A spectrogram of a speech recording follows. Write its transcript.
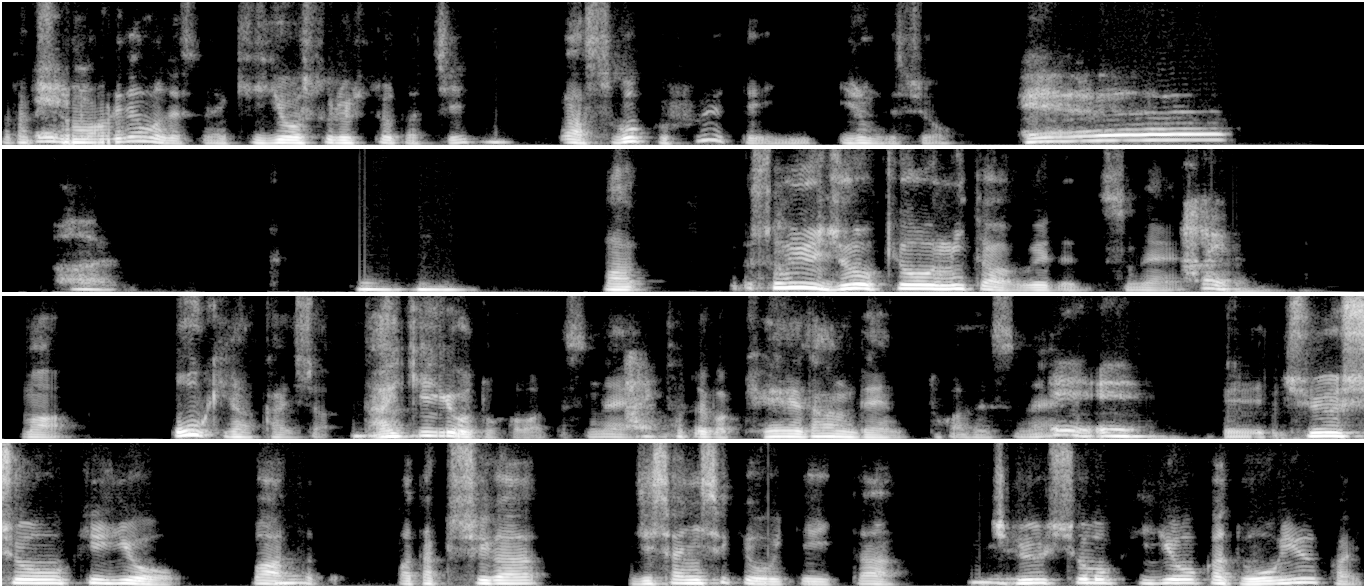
私の周りでもですね、起業する人たちがすごく増えているんですよ。へえ。はい。うんうん。まあ、そういう状況を見た上でですね、はい。まあ、大きな会社、大企業とかはですね、はい、例えば経団連とかですね、ええ、えー、中小企業は、うん、私が実際に席を置いていた中小企業家同友会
